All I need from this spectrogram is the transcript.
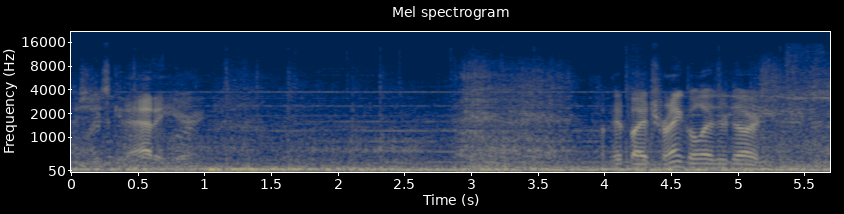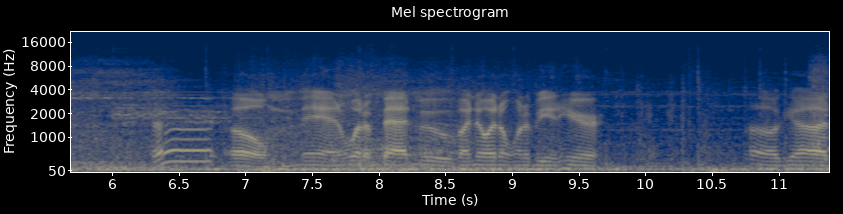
I should just get out of here. I'm hit by a tranquilizer dart. Ah. Oh man, what a bad move. I know I don't want to be in here. Oh god.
